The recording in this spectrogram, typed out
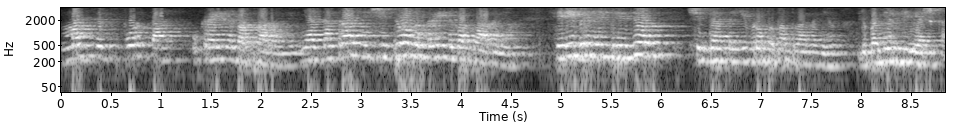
Мастер спорта Украины по плаванию, неоднократный чемпион Украины по плаванию, серебряный призер чемпионата Европы по плаванию Любомир Лемешко.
